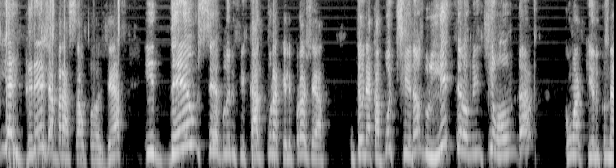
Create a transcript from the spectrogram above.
e a igreja abraçar o projeto e Deus ser glorificado por aquele projeto. Então, ele acabou tirando literalmente onda com aquilo que não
